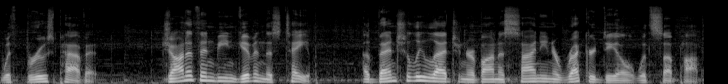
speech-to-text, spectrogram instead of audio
with Bruce Pavitt. Jonathan being given this tape eventually led to Nirvana signing a record deal with Sub Pop.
